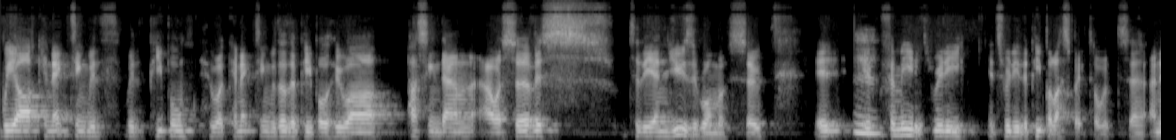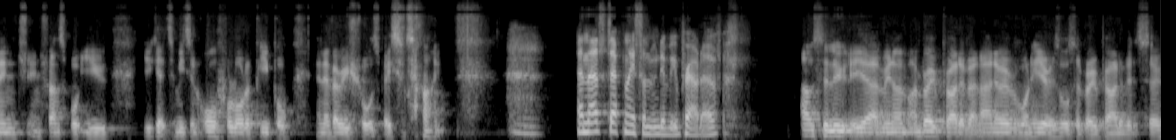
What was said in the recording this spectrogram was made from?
we are connecting with with people who are connecting with other people who are passing down our service to the end user almost. So it, mm. it, for me, it's really it's really the people aspect of it. Uh, and in, in transport, you you get to meet an awful lot of people in a very short space of time. And that's definitely something to be proud of. Absolutely, yeah. I mean, I'm, I'm very proud of it, and I know everyone here is also very proud of it. So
